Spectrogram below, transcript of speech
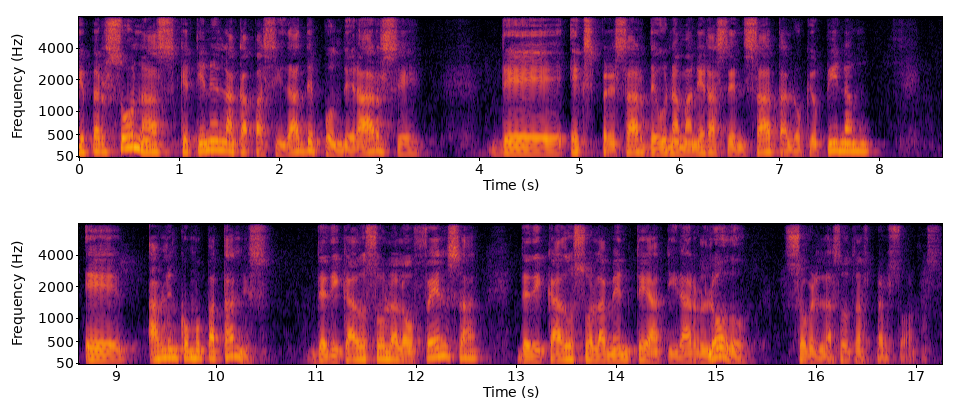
que personas que tienen la capacidad de ponderarse, de expresar de una manera sensata lo que opinan, eh, hablen como patanes, dedicados solo a la ofensa, dedicados solamente a tirar lodo sobre las otras personas.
